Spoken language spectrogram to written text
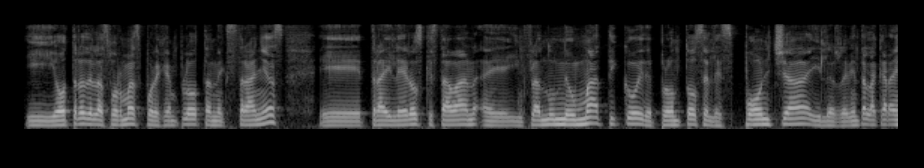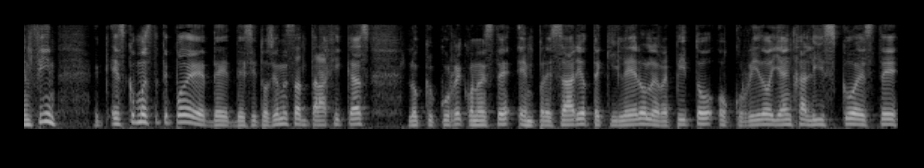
Y otras de las formas, por ejemplo, tan extrañas, eh, traileros que estaban eh, inflando un neumático y de pronto se les poncha y les revienta la cara. En fin, es como este tipo de, de, de situaciones tan trágicas lo que ocurre con este empresario tequilero, le repito, ocurrido ya en Jalisco, este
